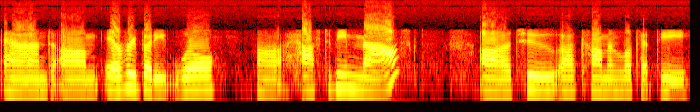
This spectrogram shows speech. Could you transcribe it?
and um, everybody will uh, have to be masked uh, to uh, come and look at the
